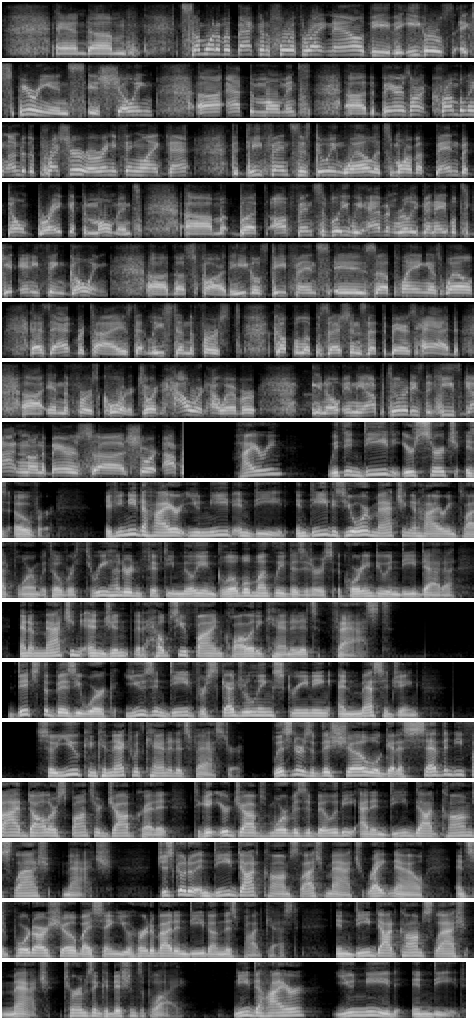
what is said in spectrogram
and um, somewhat of a back and forth right now. The the Eagles' experience is showing uh, at the moment. Uh, the Bears aren't crumbling under the pressure or anything like that. The defense is doing well. It's more of a bend but don't break at the moment. Um, but offensively, we haven't really been able to get anything going uh, thus far. The Eagles' defense is uh, playing as well as advertised, at least in the first couple of possessions that the Bears had uh, in the first quarter. Jordan Howard, however, you know, in the opportunities that he's gotten on the Bears' uh, short opportunity. Hiring? With Indeed, your search is over. If you need to hire, you need Indeed. Indeed is your matching and hiring platform with over 350 million global monthly visitors, according to Indeed data, and a matching engine that helps you find quality candidates fast. Ditch the busy work, use Indeed for scheduling, screening, and messaging so you can connect with candidates faster. Listeners of this show will get a $75 sponsored job credit to get your jobs more visibility at Indeed.com slash match. Just go to Indeed.com slash match right now and support our show by saying you heard about Indeed on this podcast. Indeed.com slash match. Terms and conditions apply. Need to hire? You need Indeed.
